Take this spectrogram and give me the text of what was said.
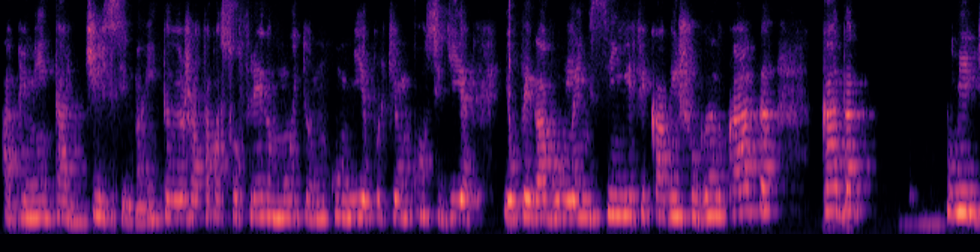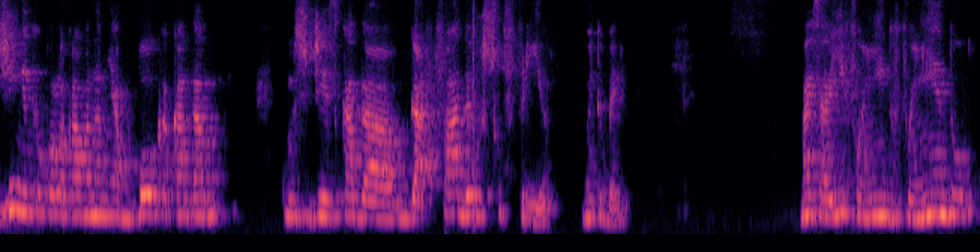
apimentadíssima. Então eu já estava sofrendo muito, eu não comia porque eu não conseguia. Eu pegava o lencinho e ficava enxugando cada cada comidinha que eu colocava na minha boca, cada como se diz, cada garfada eu sofria. Muito bem. Mas aí foi indo, foi indo.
